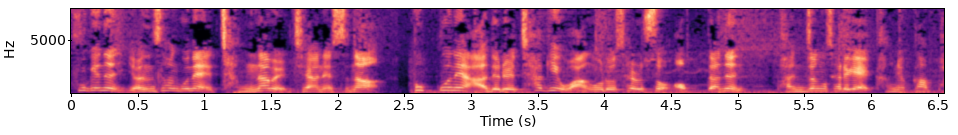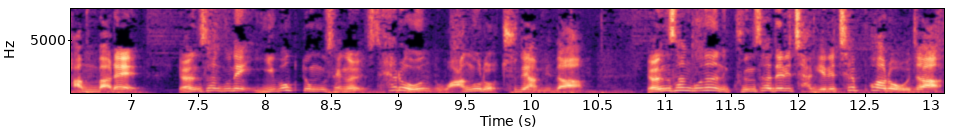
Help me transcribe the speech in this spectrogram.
후계는 연산군의 장남을 제안했으나 폭군의 아들을 차기 왕으로 세울 수 없다는 반정 세력의 강력한 반발에 연산군의 이복 동생을 새로운 왕으로 추대합니다. 연산군은 군사들이 자기를 체포하러 오자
